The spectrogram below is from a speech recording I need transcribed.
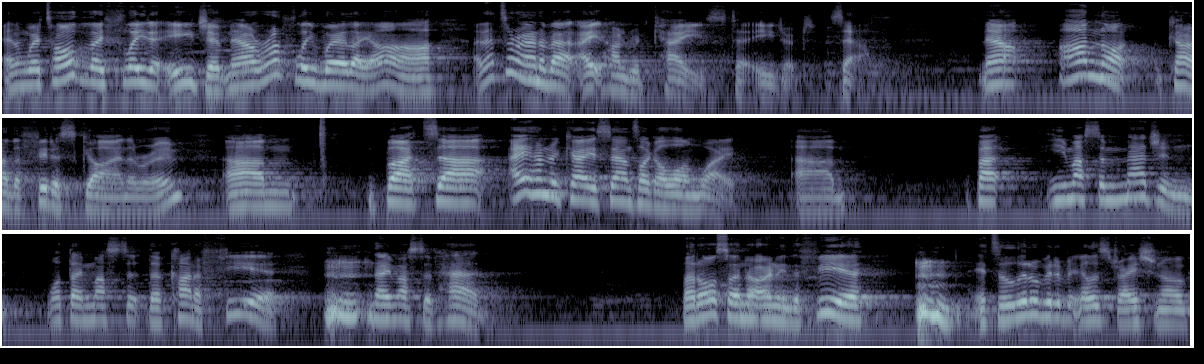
and we're told that they flee to Egypt. Now, roughly where they are, that's around about 800 k's to Egypt, south. Now, I'm not kind of the fittest guy in the room, um, but uh, 800 k's sounds like a long way. Um, but you must imagine what they must the kind of fear they must have had. But also, not only the fear, it's a little bit of an illustration of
